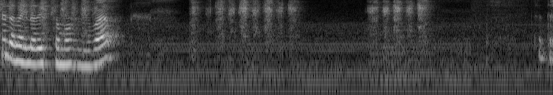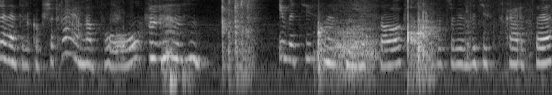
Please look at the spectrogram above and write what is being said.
tyle, na ile jest to możliwe. Cytrynę tylko przekrajam na pół i wycisnę z niej sok. Ja sobie zrobię wyciskarce.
